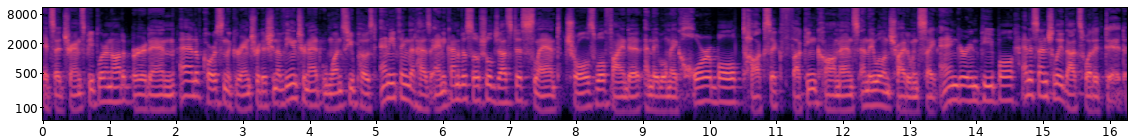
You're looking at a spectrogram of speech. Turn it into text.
It said trans people are not a burden. And of course, in the grand tradition of the internet, once you post anything that has any kind of a social justice slant, trolls will find it and they will make horrible, toxic fucking comments and they will try to incite anger in people. And essentially, that's what it did.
